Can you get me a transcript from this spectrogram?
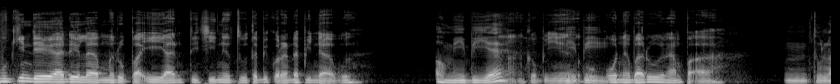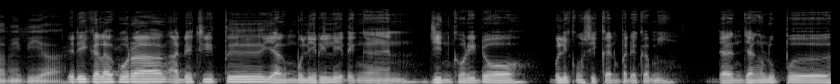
Mungkin dia adalah merupai anti Cina tu Tapi korang dah pindah apa? Oh maybe eh. Ha, Kau punya Maybe. owner baru nampak lah Hmm, itulah maybe lah Jadi kalau korang ada cerita yang boleh relate dengan Jin Koridor Boleh kongsikan pada kami. Dan jangan lupa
